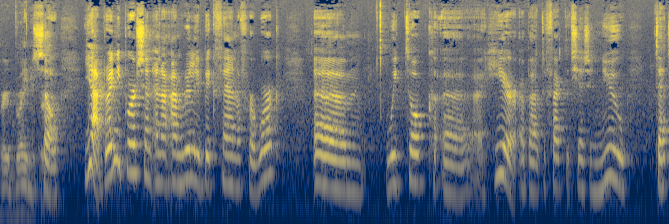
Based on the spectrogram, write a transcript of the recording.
very brainy. person. So, yeah, brainy person, and I, I'm really a big fan of her work. Um, we talk uh, here about the fact that she has a new TED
